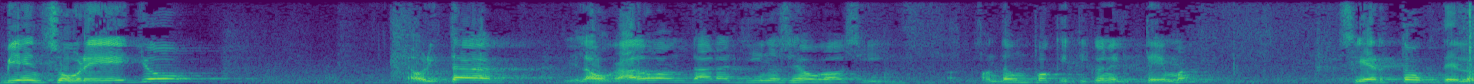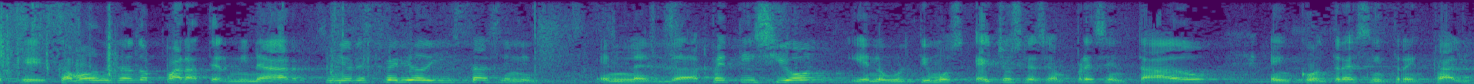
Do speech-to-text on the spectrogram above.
Bien, sobre ello, ahorita el abogado va a andar allí, no sé abogado si anda un poquitico en el tema, ¿cierto? De lo que estamos hablando para terminar, señores periodistas, en, en la, petición y en los últimos hechos que se han presentado en contra de Sintra Cali.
